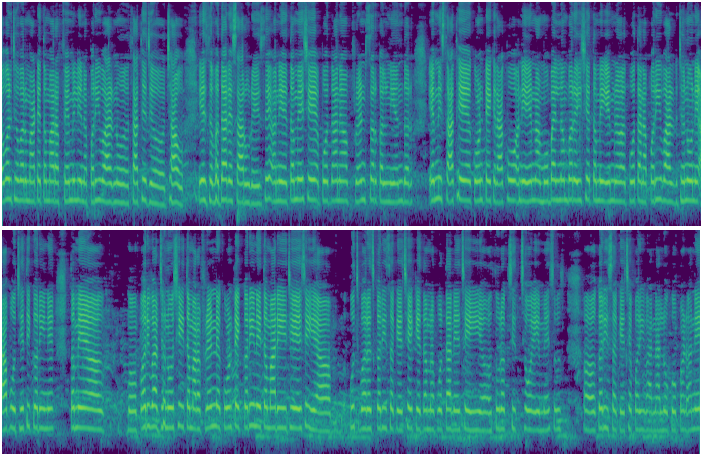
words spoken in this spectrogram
અવર જવર માટે તમારા ફેમિલીના પરિવારનો સાથે જ જાઓ. એ વધારે સારું રહેશે અને તમે છે પોતાના ફ્રેન્ડ સર્કલની અંદર એમની સાથે કોન્ટેક રાખો અને એમના મોબાઈલ નંબર એ છે, તમે એમના પોતાના પરિવારજનોને આપો, જેથી કરીને તમે પરિવારજનો છે તમારા ફ્રેન્ડને કોન્ટેક કરીને તમારી જે છે પૂછપરછ કરી શકે છે કે તમે પોતાને છે એ સુરક્ષિત છો એ મહેસૂસ કરી શકે છે પરિવારના લોકો પણ. અને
